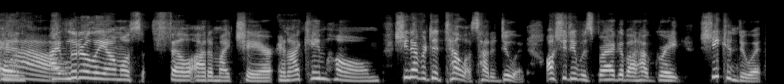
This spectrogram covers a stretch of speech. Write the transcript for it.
And Wow. I literally almost fell out of my chair. And I came home. She never did tell us how to do it. All she did was brag about how great she can do it,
